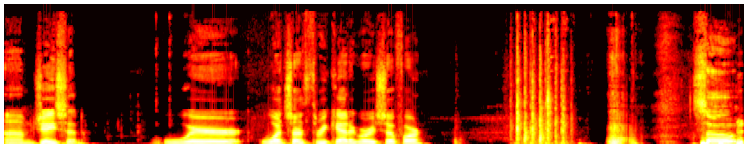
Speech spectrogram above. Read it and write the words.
Um, Jason, where what's our three categories so far? so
